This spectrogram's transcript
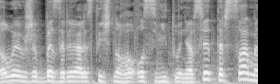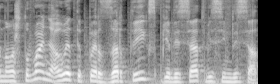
але вже без реалістичного освітлення. Все те ж саме налаштування, але тепер з RTX 5080.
